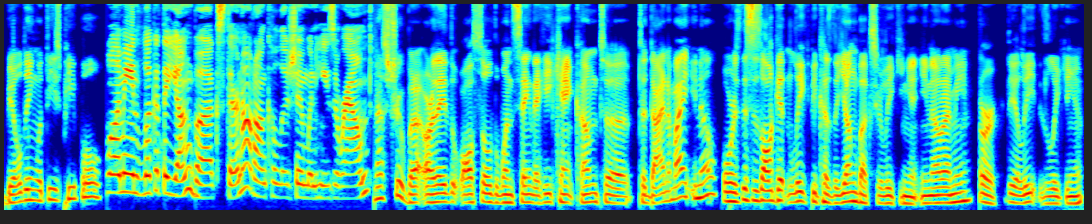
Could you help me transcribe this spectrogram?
building with these people. Well, I mean, look at the Young Bucks. They're not on collision when he's around. That's true, but are they also the ones saying that he can't come to to Dynamite? You know, or is this is all getting leaked because the Young Bucks are leaking it? You know what I mean? Or the Elite is leaking it?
